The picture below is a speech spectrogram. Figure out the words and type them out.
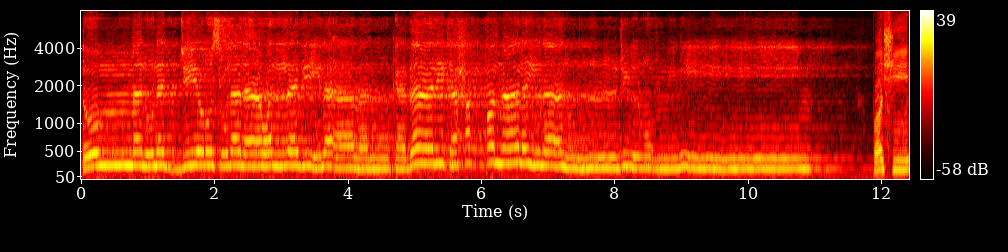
ثم ننجي رسلنا والذين آمنوا كذلك حقا علينا ننجي المؤمنين. باشی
